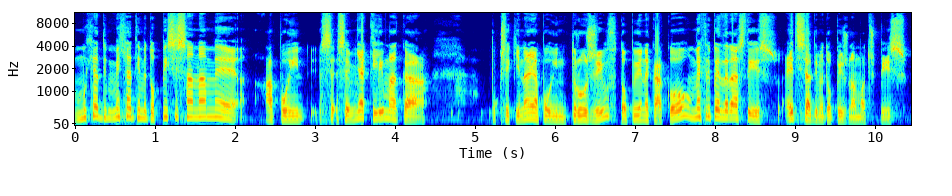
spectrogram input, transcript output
μου είχε, αντι- με είχε αντιμετωπίσει σαν να είμαι από, σε, σε μια κλίμακα που ξεκινάει από intrusive, το οποίο είναι κακό, μέχρι παιδεραστής. Έτσι σε αντιμετωπίζουν άμα τους πεις.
